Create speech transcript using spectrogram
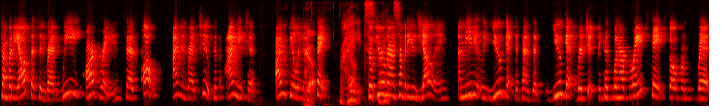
somebody else that's in red, we our brain says, "Oh, I'm in red too," because I need to I'm feeling Yeah. unsafe. Right. So if you're right. around somebody who's yelling, immediately you get defensive, you get rigid because when our brain states go from red,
